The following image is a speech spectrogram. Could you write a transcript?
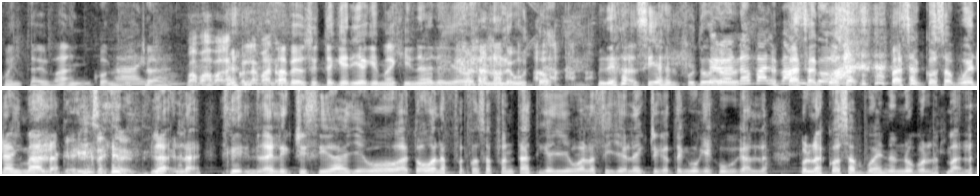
cuenta de banco, Ay, nuestra... no. Vamos a pagar con la mano. Ah, pero si usted quería que imaginara y ahora no le gustó. Así es el futuro. Pero no pa'l pasan, banco. cosas, pasan cosas buenas y malas. Exactamente. La, la- la electricidad llevó a todas las cosas fantásticas, llevó a la silla eléctrica. Tengo que juzgarla por las cosas buenas, no por las malas.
